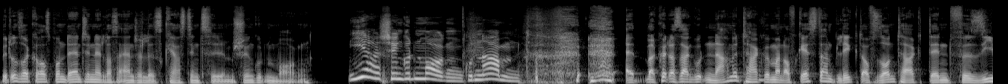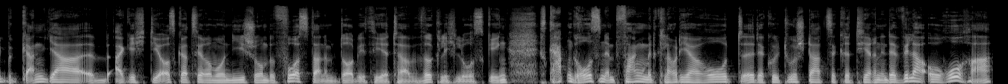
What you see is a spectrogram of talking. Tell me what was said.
mit unserer Korrespondentin in Los Angeles, Kerstin Zilm. Schönen guten Morgen. Ja, schönen guten Morgen, guten Abend. Äh, man könnte auch sagen, guten Nachmittag, wenn man auf gestern blickt, auf Sonntag, denn für Sie begann ja äh, eigentlich die Oscar-Zeremonie schon bevor es dann im Dolby Theater wirklich losging. Es gab einen großen Empfang mit Claudia Roth, äh, der Kulturstaatssekretärin in der Villa Aurora,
